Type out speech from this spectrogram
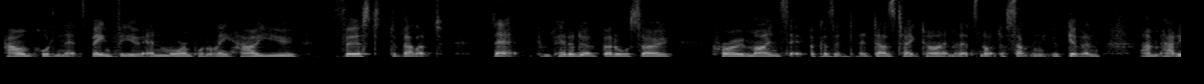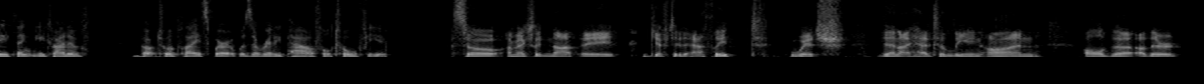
how important that's been for you, and more importantly, how you first developed that competitive but also pro mindset because it, it does take time and it's not just something that you're given. Um, how do you think you kind of got to a place where it was a really powerful tool for you? So I'm actually not a gifted athlete, which then I had to lean on all the other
